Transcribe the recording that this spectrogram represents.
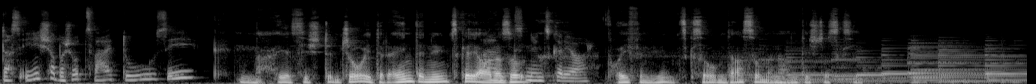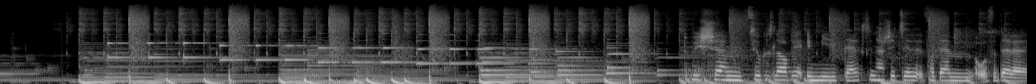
Das ist aber schon 2000, Nein, es ist dann schon in der Ende 90er Jahre, also 90er Jahre. 95, so um das umeinander ist das gewesen. Bist ähm, in Jugoslawien im Militär gewesen, hast jetzt äh, von, dem, von der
